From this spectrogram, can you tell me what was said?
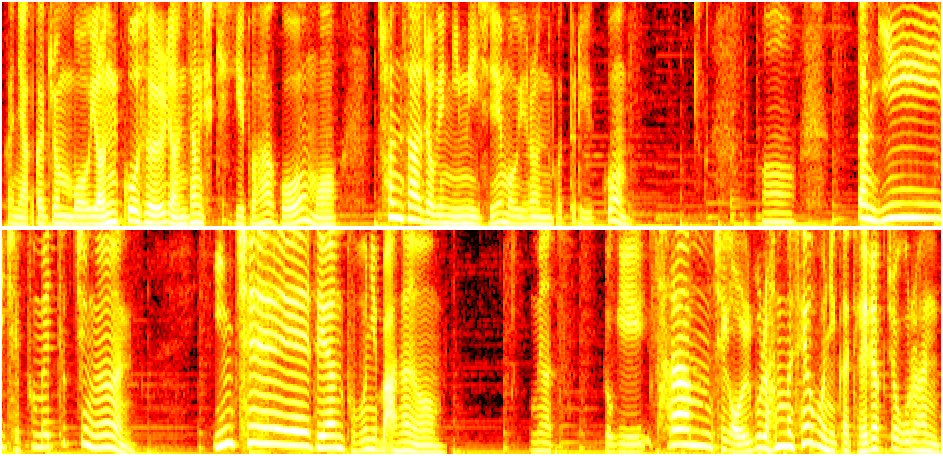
그러니까 약간 좀 뭐 연꽃을 연상시키기도 하고 뭐 천사적인 이미지 뭐 이런 것들이 있고 어, 일단 이 제품의 특징은 인체에 대한 부분이 많아요. 보면 여기 사람 제가 얼굴을 한번 세어 보니까 대략적으로 한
